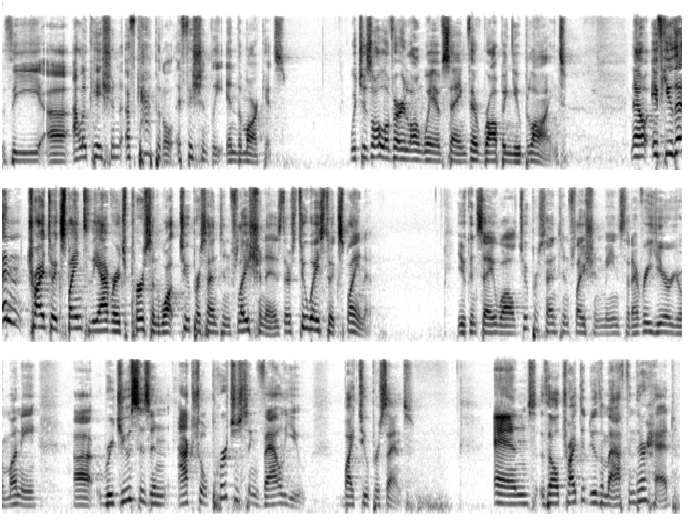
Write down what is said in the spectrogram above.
the uh, allocation of capital efficiently in the markets, which is all a very long way of saying they're robbing you blind. Now, if you then try to explain to the average person what 2% inflation is, there's two ways to explain it. You can say, well, 2% inflation means that every year your money uh, reduces in actual purchasing value by 2%. And they'll try to do the math in their head,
